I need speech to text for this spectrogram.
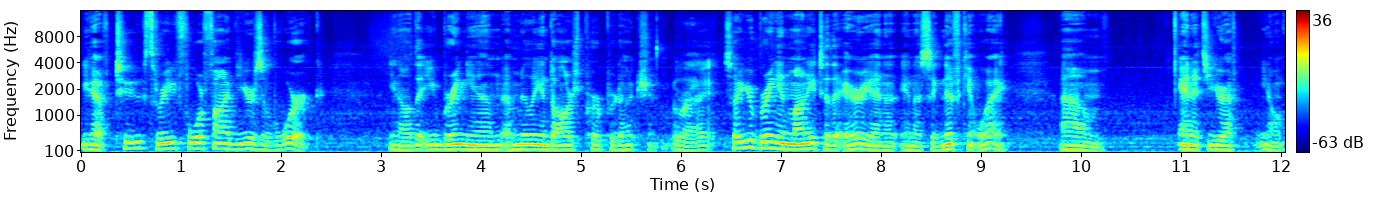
You have two, three, four, five years of work. You know that you bring in a million dollars per production. Right. So you're bringing money to the area in a, in a significant way, um, and it's year after you know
